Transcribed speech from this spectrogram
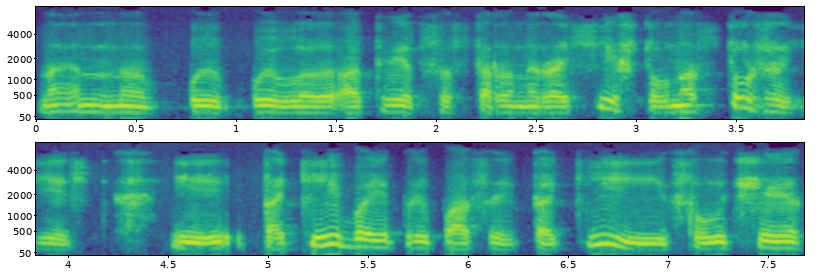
был ответ со стороны России, что у нас тоже есть и такие боеприпасы, и такие, и в случае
